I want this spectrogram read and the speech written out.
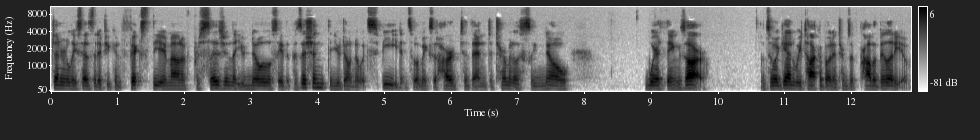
generally says that if you can fix the amount of precision that you know, say, the position, then you don't know its speed. And so it makes it hard to then deterministically know where things are. And so again, we talk about in terms of probability of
